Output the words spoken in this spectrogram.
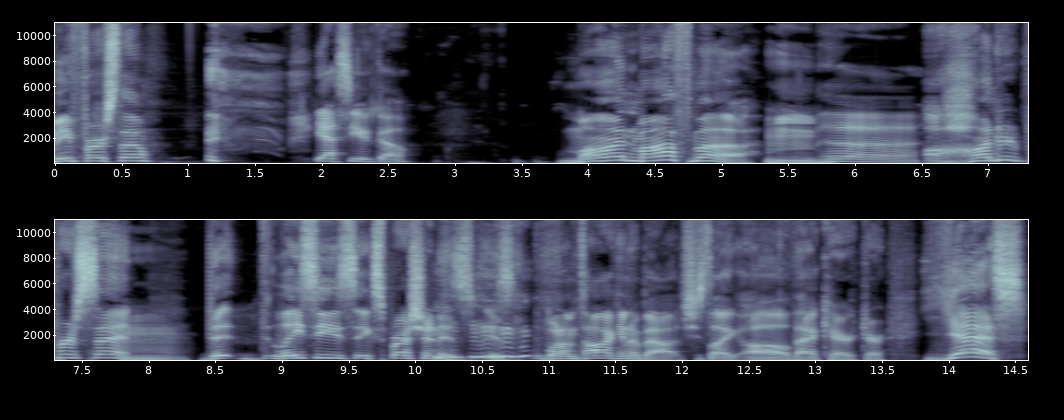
Me first though. yes, you go. Mon Mothma. Mm. Uh, A hundred percent. That Lacey's expression is is what I'm talking about. She's like, "Oh, that character. Yes,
